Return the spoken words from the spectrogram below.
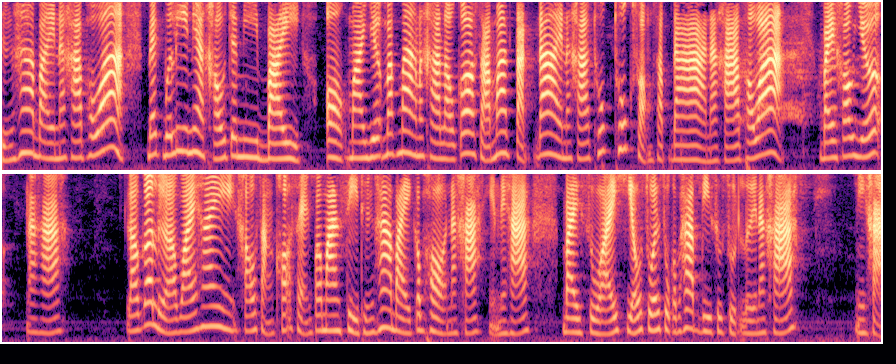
4-5 ใบนะคะ เพราะว่าแบล็คเบอร์รี่เนี่ยเขาจะมีใบออกมาเยอะมากๆนะคะ เราก็สามารถตัดได้นะคะ ทุกๆ 2 สัปดาห์นะคะ เพราะว่า ใบเขาเยอะนะคะเราก็เหลือไว้ให้เขาสังเคราะห์แสงประมาณ 4-5 ใบก็พอนะคะ เห็นไหมคะ ใบสวยเขียวสวยสุขภาพดีสุดๆเลยนะคะ นี่ค่ะ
